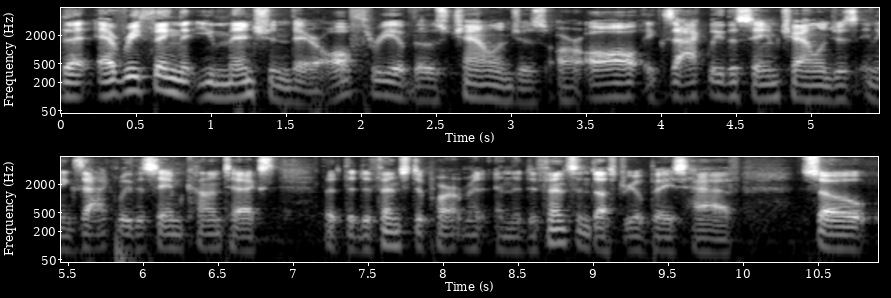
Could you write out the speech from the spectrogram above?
that everything that you mentioned there, all three of those challenges, are all exactly the same challenges in exactly the same context that the Defense Department and the defense industrial base have. So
